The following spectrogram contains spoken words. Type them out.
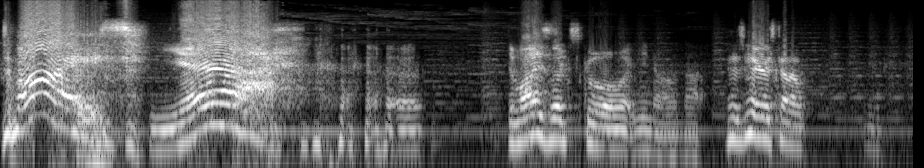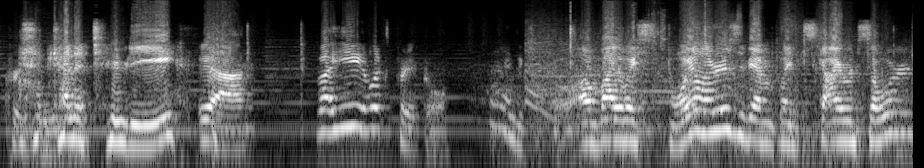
Demise! Yeah. Demise looks cool, but you know, not His hair is kind of kind of 2D. Yeah. But he looks pretty cool. Oh, by the way, spoilers if you haven't played Skyward Sword.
